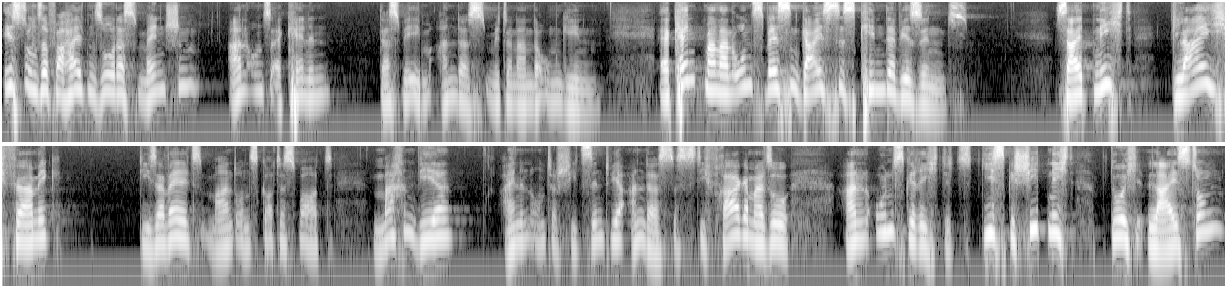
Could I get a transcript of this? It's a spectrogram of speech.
ist unser Verhalten so, dass Menschen an uns erkennen, dass wir eben anders miteinander umgehen? Erkennt man an uns, wessen Geisteskinder wir sind? Seid nicht gleichförmig dieser Welt, mahnt uns Gottes Wort. Machen wir einen Unterschied? Sind wir anders? Das ist die Frage mal so an uns gerichtet. Dies geschieht nicht durch Leistung,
